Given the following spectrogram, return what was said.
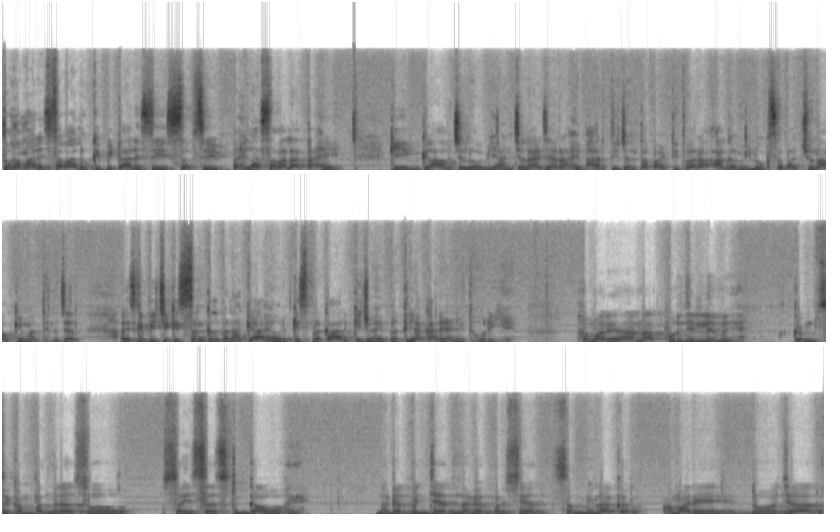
तो हमारे सवालों के पिटारे से सबसे पहला सवाल आता है कि गाँव चलो अभियान चलाया जा रहा है भारतीय जनता पार्टी द्वारा आगामी लोकसभा चुनाव के मद्देनजर। इसके पीछे की संकल्पना क्या है और किस प्रकार की जो है प्रक्रिया कार्यान्वित हो रही है? हमारे यहाँ नागपुर ज़िले में कम से कम पंद्रह सौ गाँव हैं। नगर पंचायत, नगर परिषद सब मिलाकर हमारे दो हज़ार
